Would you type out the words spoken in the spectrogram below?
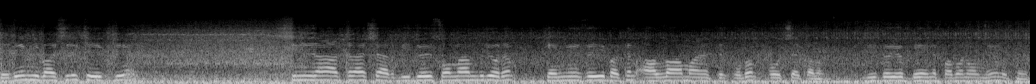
Dediğim gibi aşırı keyifli. Şimdiden arkadaşlar videoyu sonlandırıyorum. Kendinize iyi bakın. Allah'a emanet olun. Hoşçakalın. Videoyu beğenip abone olmayı unutmayın.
